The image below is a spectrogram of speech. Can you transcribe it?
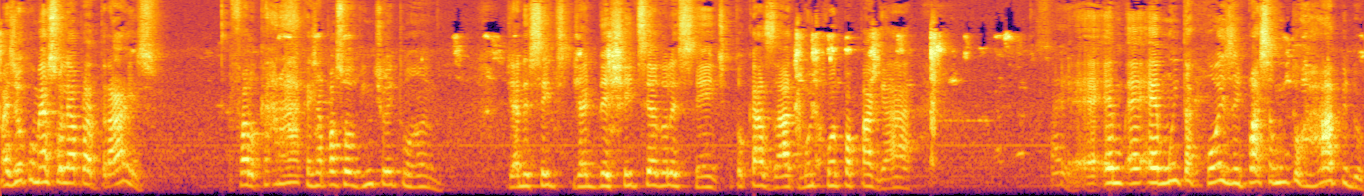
Mas eu começo a olhar para trás e falo, caraca, já passou 28 anos. Já deixei, de- já deixei de ser adolescente, estou casado, um monte de conta para pagar. Aí. É, é, é muita coisa e passa muito rápido.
